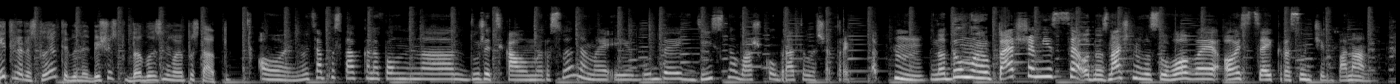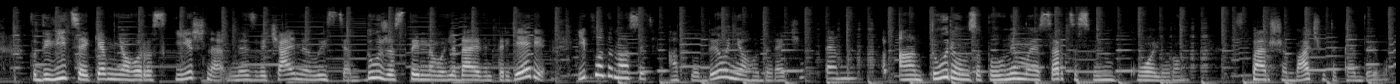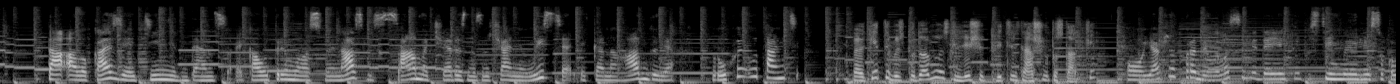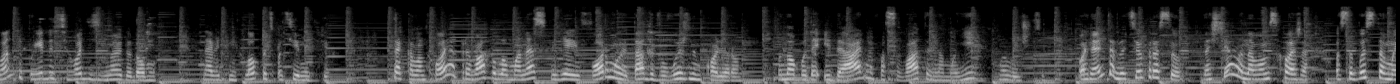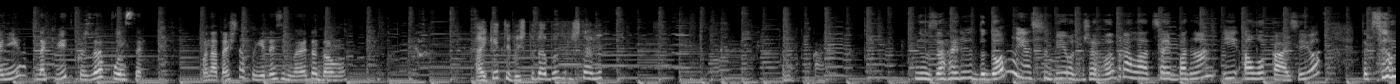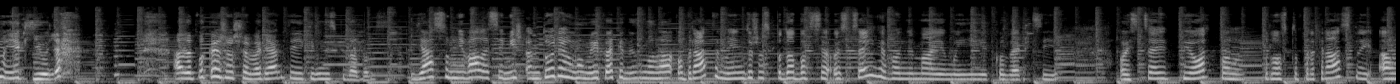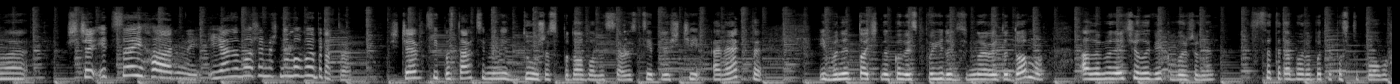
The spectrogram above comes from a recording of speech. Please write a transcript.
Які три рослини тобі найбільше сподобалися з нової поставки? Ой, ну ця поставка наповнена дуже цікавими рослинами, і буде дійсно важко обрати лише три. Хм, ну думаю, перше місце однозначно заслуговує ось цей красунчик банан. Подивіться, яке в нього розкішне, незвичайне листя. Дуже стильно виглядає в інтер'єрі і плодоносить. А плоди у нього, до речі, темні. Антуріум заполонив моє серце своїм кольором. Вперше бачу таке диво та алоказія Тіні Денсер, яка отримала свою назву саме через незвичайне листя, яке нагадує рухи у танці. Які тобі сподобалось найбільше квіти з нашої поставки? О, я вже передивила собі деякі. Стій мої лісоколонки поїдуть сьогодні зі мною додому. Навіть мій хлопець оцінить їх. Це каланхоя привабило мене своєю формою та дивовижним кольором. Воно буде ідеально пасувати на моїй миличці. Погляньте на цю красу. На що вона вам схожа? Особисто мені на квітку з Рапунцель. Вона точно поїде зі мною додому. А які тобі сподобалось рослини? Ну, взагалі, додому я собі от вже вибрала цей банан і алоказію, так само як Юля. Але покажу ще варіанти, які мені сподобалися. Я сумнівалася між антуріумом і так і не змогла обрати. Мені дуже сподобався ось цей, його немає в моїй колекції. Ось цей піорпал просто прекрасний, але ще і цей гарний, і я не можу між ними вибрати. Ще в цій поставці мені дуже сподобалися ось ці плющі еректи, і вони точно колись поїдуть зі мною додому, але мене чоловік вижене. Все треба робити поступово.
